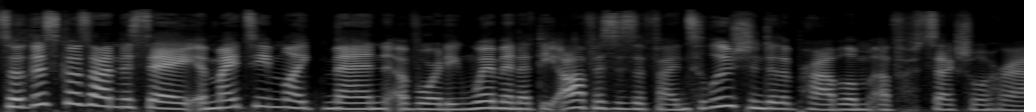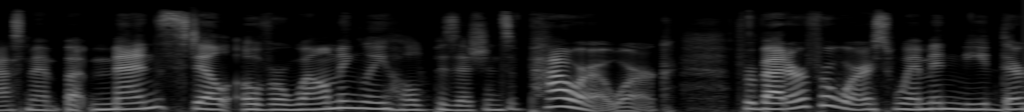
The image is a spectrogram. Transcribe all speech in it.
so this goes on to say it might seem like men avoiding women at the office is a fine solution to the problem of sexual harassment, but men still overwhelmingly hold positions of power at work. For better or for worse, women need their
